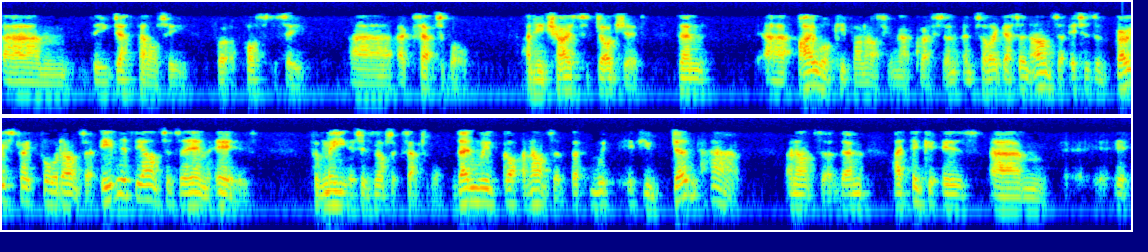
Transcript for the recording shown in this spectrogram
um, the death penalty for apostasy uh, acceptable? And he tries to dodge it, then uh, I will keep on asking that question until I get an answer. It is a very straightforward answer. Even if the answer to him is, for me, it is not acceptable, then we've got an answer. But if you don't have an answer, then I think it is um, it,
